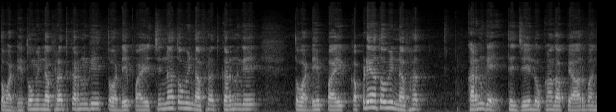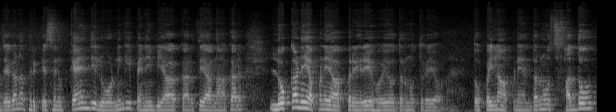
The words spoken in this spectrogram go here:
ਤੁਹਾਡੇ ਤੋਂ ਵੀ ਨਫ਼ਰਤ ਕਰਨਗੇ, ਤੁਹਾਡੇ ਪਾਏ ਚਿੰਨਾਂ ਤੋਂ ਵੀ ਨਫ਼ਰਤ ਕਰਨਗੇ, ਤੁਹਾਡੇ ਪਾਏ ਕੱਪੜਿਆਂ ਤੋਂ ਵੀ ਨਫ਼ਰਤ ਕਰਨਗੇ। ਤੇ ਜੇ ਲੋਕਾਂ ਦਾ ਪਿਆਰ ਬਣ ਜਾਏਗਾ ਨਾ, ਫਿਰ ਕਿਸੇ ਨੂੰ ਕਹਿਣ ਦੀ ਲੋੜ ਨਹੀਂ ਕਿ ਪੈਣੀ ਵੀ ਆਹ ਕਰ ਤੇ ਆ ਨਾ ਕਰ। ਲੋਕਾਂ ਨੇ ਆਪਣੇ ਆਪ ਪ੍ਰੇਰੇ ਹੋਏ ਉਧਰ ਨੂੰ ਤੁਰੇ ਆਉਣਾ ਹੈ। ਤੋਂ ਪਹਿਲਾਂ ਆਪਣੇ ਅੰਦਰ ਨੂੰ ਸਾਧੋ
